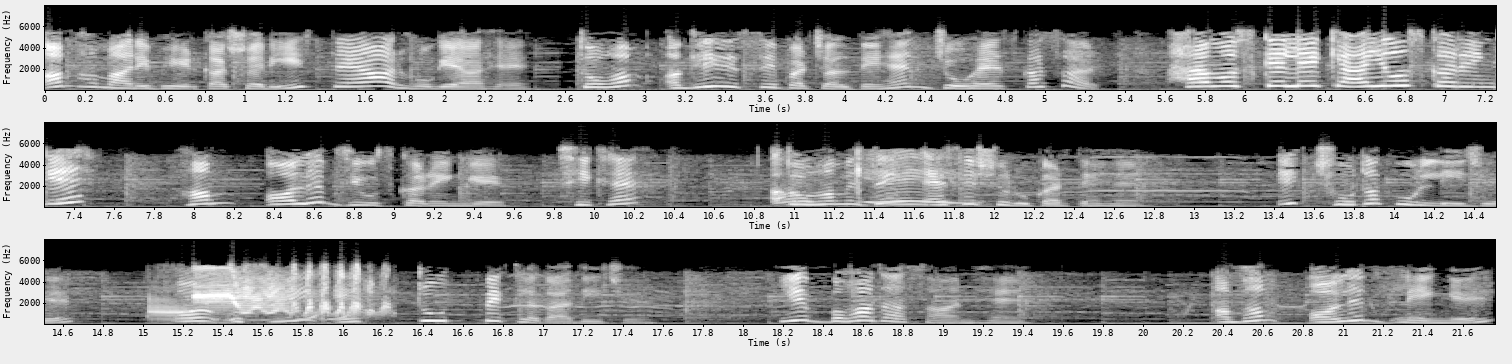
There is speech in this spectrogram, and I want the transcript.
अब हमारी भेड़ का शरीर तैयार हो गया है। तो हम अगले हिस्से पर चलते हैं जो है इसका सर। हम उसके लिए क्या यूज़ करेंगे? हम ऑलिव यूज़ करेंगे। ठीक है? तो हम इसे Okay. ऐसे शुरू करते हैं। एक छोटा फूल लीजिए। और उसमें एक टूथपिक लगा दीजिए। ये बहुत आसान है। अब हम ऑलिव लेंगे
